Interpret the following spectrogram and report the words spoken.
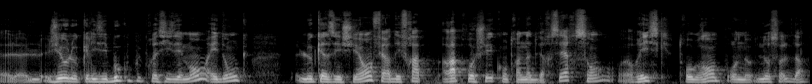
euh, géolocaliser beaucoup plus précisément et donc, le cas échéant, faire des frappes rapprochées contre un adversaire sans risque trop grand pour nos soldats.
